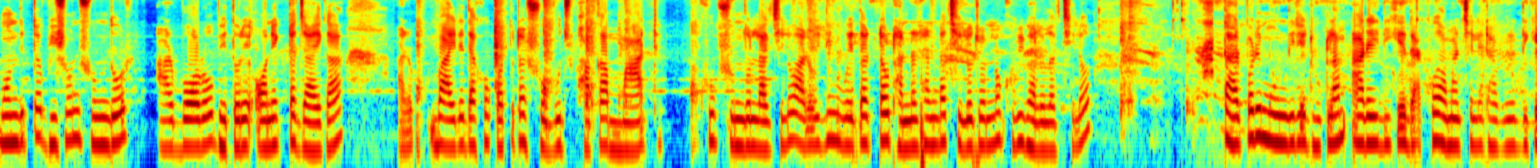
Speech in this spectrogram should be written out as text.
মন্দিরটা ভীষণ সুন্দর আর বড়, ভেতরে অনেকটা জায়গা। আর বাইরে দেখো কতটা সবুজ ফাঁকা মাঠ। খুব সুন্দর লাগছিল। আর ওই দিন ওয়েদারটাও ঠান্ডা ঠান্ডা ছিল জন্য খুবই ভালো লাগছিল। তারপরে মন্দিরে ঢুকলাম। আর এই দিকে দেখো আমার ছেলে ঠাকুরের দিকে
